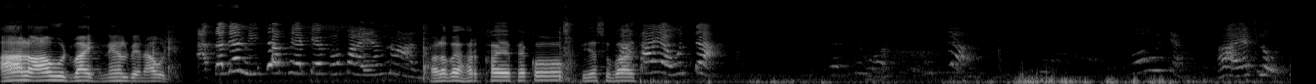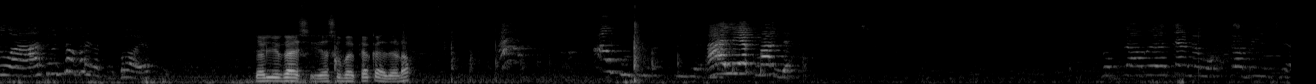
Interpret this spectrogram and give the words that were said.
હાલો આઉટ ભાઈ નેહલબેન આઉટ હાલે. ભાઈ હરખાએ ફેંકો યશુભાઈ આયા ઊંચા ઊંચા. ફેંકાય ઊંચા. હા એટલું તું આ હાથ ઊંચો કર્યો તો બહુ એટલું ચાલ્યું ગાઈસ યશુભાઈ ફેંકે દડો આ લે એક માર દે થોપટા આવે છે ને વખતા બી છે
